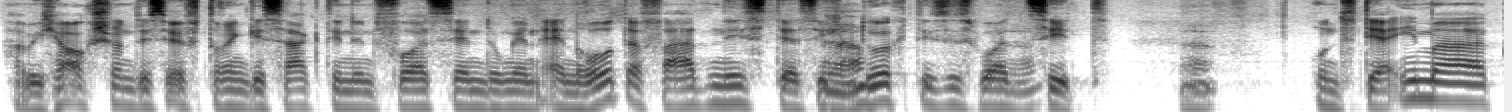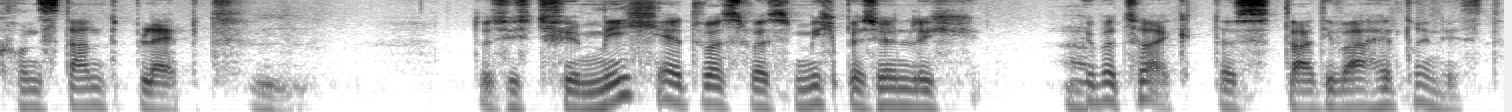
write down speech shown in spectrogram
habe ich auch schon des Öfteren gesagt in den Vorsendungen, ein roter Faden ist, der sich Ja. durch dieses Wort zieht Ja. und der immer konstant bleibt. Das ist für mich etwas, was mich persönlich überzeugt, dass da die Wahrheit drin ist.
